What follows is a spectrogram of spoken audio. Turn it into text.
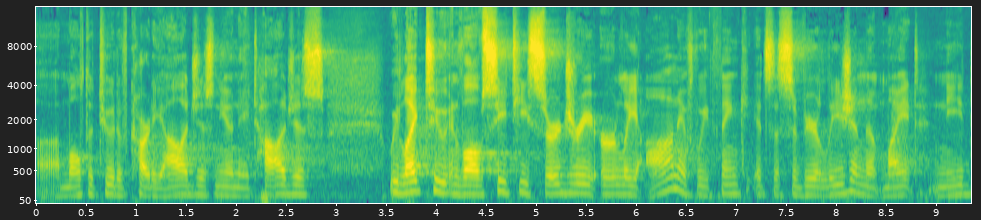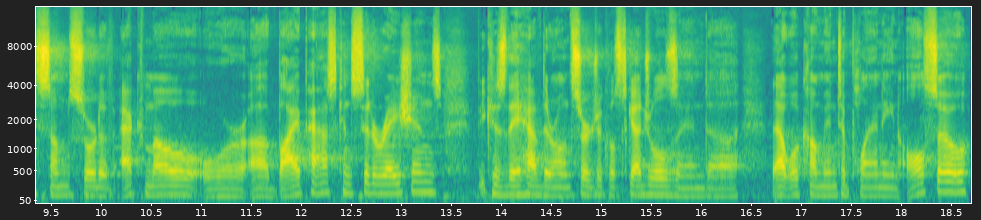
a multitude of cardiologists, neonatologists. We like to involve CT surgery early on if we think it's a severe lesion that might need some sort of ECMO or uh, bypass considerations because they have their own surgical schedules and uh, that will come into planning also.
